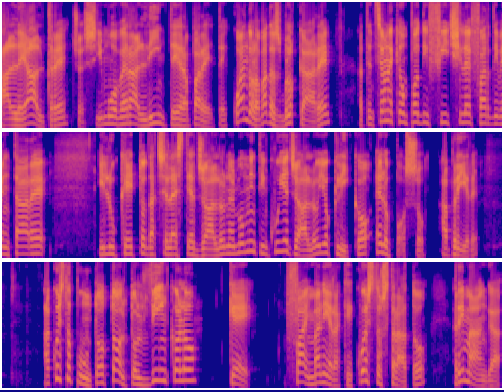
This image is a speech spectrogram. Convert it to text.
alle altre, cioè si muoverà l'intera parete. Quando la vado a sbloccare, attenzione che è un po' difficile far diventare il lucchetto da celeste a giallo. Nel momento in cui è giallo io clicco e lo posso aprire. A questo punto ho tolto il vincolo che fa in maniera che questo strato rimanga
